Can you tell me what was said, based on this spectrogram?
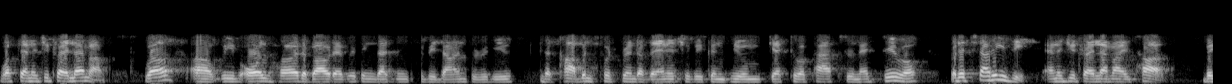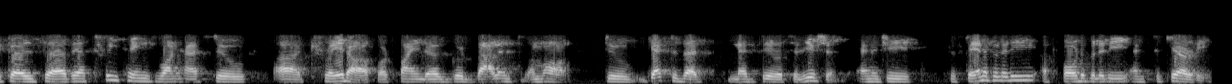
What's energy trilemma? Well, uh, we've all heard about everything that needs to be done to reduce the carbon footprint of the energy we consume, get to a path to net zero. But it's not easy. Energy trilemma is hard because uh, there are three things one has to uh, trade off or find a good balance among to get to that net zero solution energy sustainability, affordability, and security.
